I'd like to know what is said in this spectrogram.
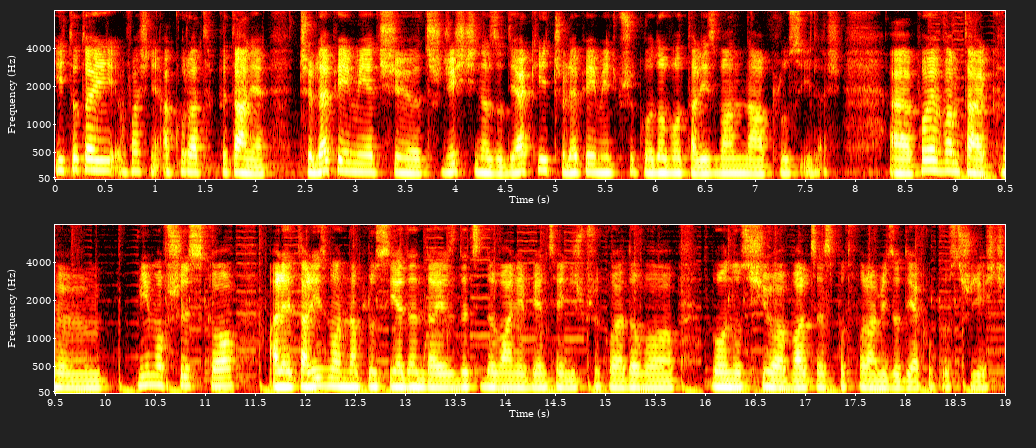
I tutaj właśnie akurat pytanie, czy lepiej mieć e, 30 na zodiaki, czy lepiej mieć przykładowo talizman na plus ileś? E, powiem Wam tak, mimo wszystko, ale talizman na plus 1 daje zdecydowanie więcej niż przykładowo bonus siła w walce z potworami Zodiaku plus 30.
